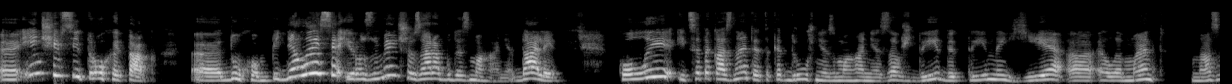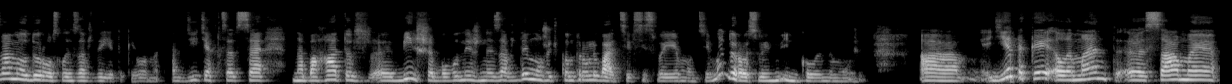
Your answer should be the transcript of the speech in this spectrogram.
е, інші всі трохи так е, духом піднялися і розуміють, що зараз буде змагання. Далі. Коли, і це така, знаєте, таке дружнє змагання, завжди дитини є е, елемент. У нас з вами у дорослих завжди є такий елемент, а в дітях це все набагато ж більше, бо вони ж не завжди можуть контролювати ці всі свої емоції. Ми дорослі інколи не можемо. А, є такий елемент саме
